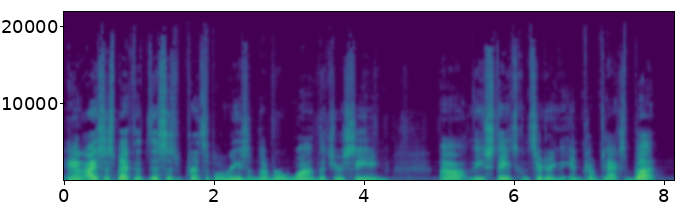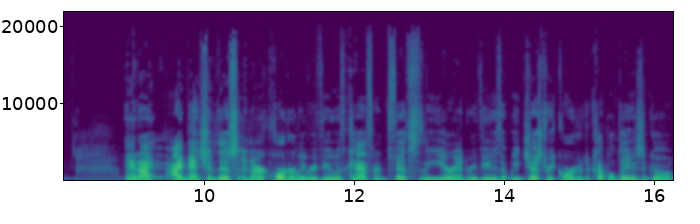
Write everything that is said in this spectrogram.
And I suspect that this is principal reason number one that you're seeing uh, these states considering the income tax. But, and I, I mentioned this in our quarterly review with Catherine Fitts, the year end review that we just recorded a couple days ago.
